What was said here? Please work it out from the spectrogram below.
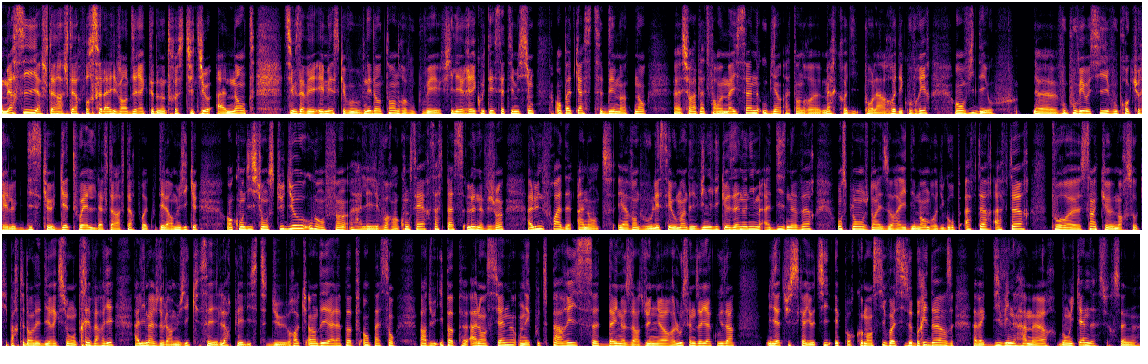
Merci After After pour ce live en direct de notre studio à Nantes. Si vous avez aimé ce que vous venez d'entendre, vous pouvez filer réécouter cette émission en podcast dès maintenant euh, sur la plateforme MySun ou bien attendre mercredi pour la redécouvrir en vidéo. Euh, vous pouvez aussi vous procurer le disque Get Well d'After After pour écouter leur musique en conditions studio ou enfin aller les voir en concert. Ça se passe le 9 juin à Lune Froide à Nantes. Et avant de vous laisser aux mains des vinyliques anonymes à 19h, on se plonge dans les oreilles des membres du groupe After After pour 5 euh, morceaux qui partent dans des directions très variées à l'image de leur musique. C'est leur playlist du rock indé à la pop en passant par du hip-hop à l'ancienne. On écoute Paris, Dinosaur Jr., Loose Yakuza, Yatus Coyote et pour commencer, voici The Breeders avec Divine Hammer. Bon week-end sur Sun.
